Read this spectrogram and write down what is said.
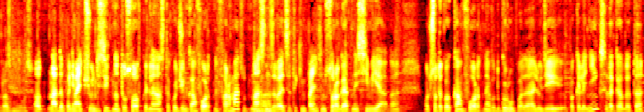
размылось. Ну, Вот надо понимать, почему действительно тусовка для нас такой очень комфортный формат. Вот у нас Ага. называется таким понятием суррогатная семья. Да? Вот что такое комфортная вот группа да, людей поколения X? Это, это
